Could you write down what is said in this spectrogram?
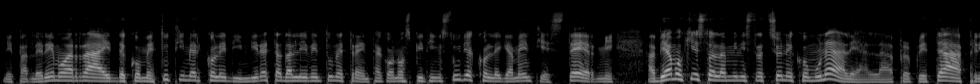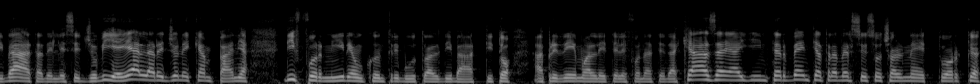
Ne parleremo a Ride come tutti i mercoledì in diretta dalle 21.30 con ospiti in studio e collegamenti esterni. Abbiamo chiesto all'amministrazione comunale, alla proprietà privata delle seggiovie e alla regione Campania di fornire un contributo al dibattito. Apriremo alle telefonate da casa e agli interventi attraverso i social network.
